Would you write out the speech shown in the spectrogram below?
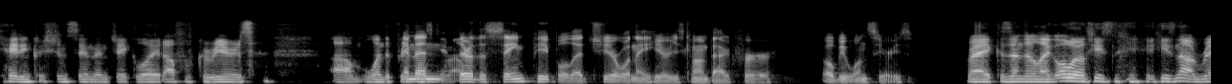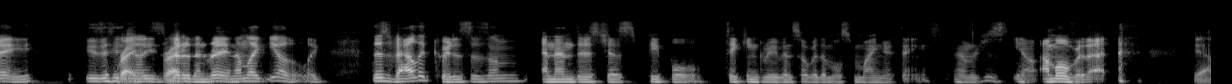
Hayden Christensen and Jake Lloyd off of careers um, when the prequels and then came out. they're the same people that cheer when they hear he's coming back for Obi Wan series. Right, because then they're like, "Oh well, he's he's not Rey. He's you know, he's right. better than Rey." And I'm like, "Yo, like, there's valid criticism, and then there's just people taking grievance over the most minor things." And I'm just, you know, I'm over that. Yeah.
